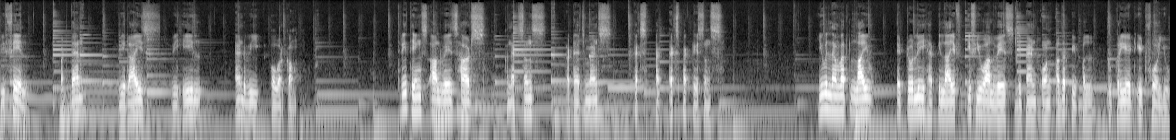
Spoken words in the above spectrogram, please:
we fail, but then we rise, we heal, and we overcome. Three things always hurts connections, attachments, expe- expectations. You will never live a truly happy life if you always depend on other people to create it for you.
